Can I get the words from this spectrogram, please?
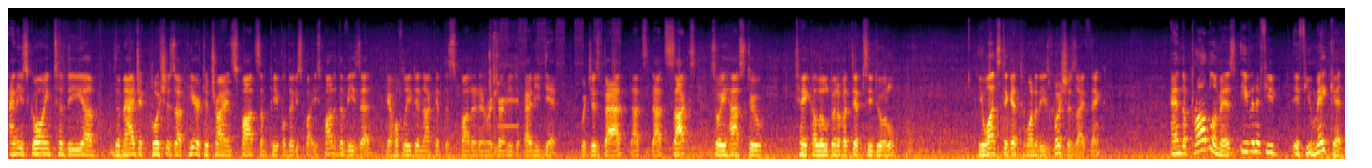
and he's going to the uh, the magic bushes up here to try and spot some people. Did he spot? He spotted the VZ. Okay, hopefully he did not get this spotted in return. He and he did which is bad. That's That sucks. So he has to take a little bit of a dipsy doodle. He wants to get to one of these bushes, I think. And the problem is, even if you if you make it,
